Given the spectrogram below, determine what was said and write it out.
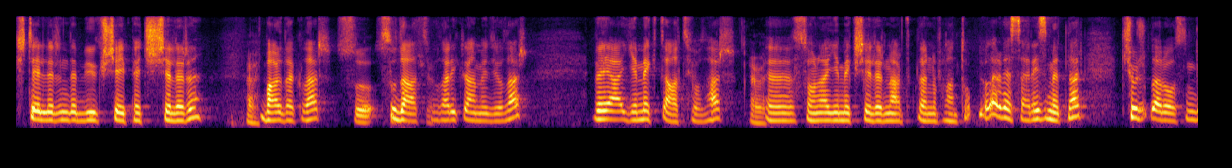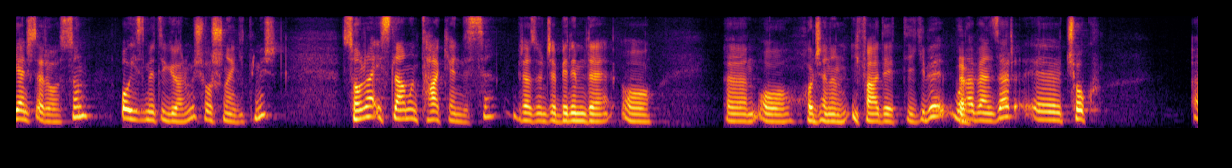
İşte ellerinde büyük şey pet şişeleri, Evet. bardaklar, Su, su dağıtıyorlar, ikram ediyorlar. Veya yemek dağıtıyorlar. Evet. Ee, sonra yemek şeylerin artıklarını falan topluyorlar vesaire hizmetler. Çocuklar olsun, gençler olsun O hizmeti görmüş, hoşuna gitmiş. Sonra İslam'ın ta kendisi, biraz önce benim de o e, o hocanın ifade ettiği gibi buna Evet. benzer e, çok e,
